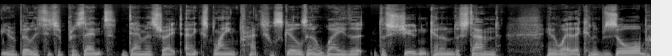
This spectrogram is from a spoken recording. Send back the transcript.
your ability to present, demonstrate, and explain practical skills in a way that the student can understand, in a way that can absorb,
